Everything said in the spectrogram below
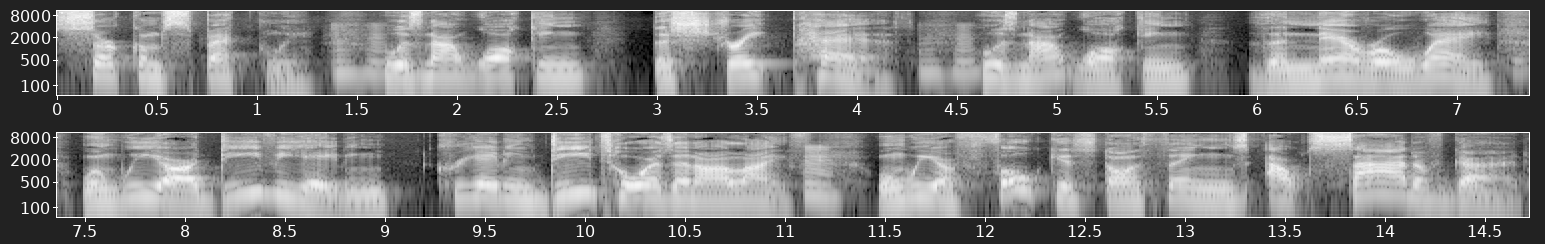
circumspectly, mm-hmm. who is not walking the straight path, mm-hmm. who is not walking the narrow way. When we are deviating, creating detours in our life, mm. when we are focused on things outside of God,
